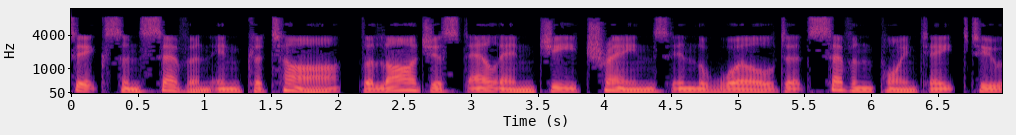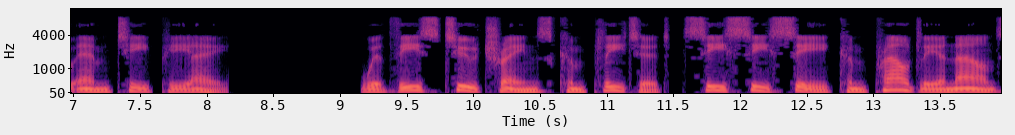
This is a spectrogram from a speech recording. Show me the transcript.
6 and 7 in Qatar, the largest LNG trains in the world at 7.82 mtpa. With these two trains completed, CCC can proudly announce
